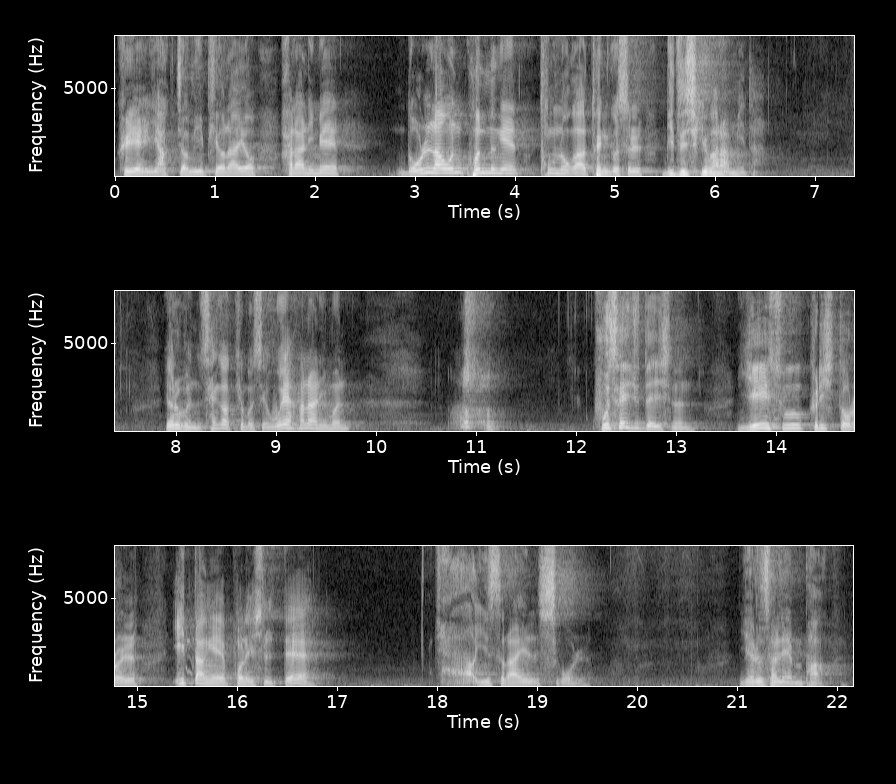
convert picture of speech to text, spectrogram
그의 약점이 변하여 하나님의 놀라운 권능의 통로가 된 것을 믿으시기 바랍니다. 여러분 생각해 보세요. 왜 하나님은 구세주 되시는 예수 그리스도를 이 땅에 보내실 때 저 이스라엘 시골 예루살렘 밖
